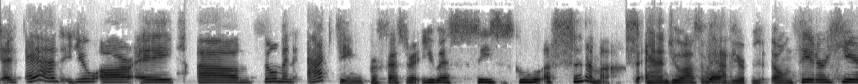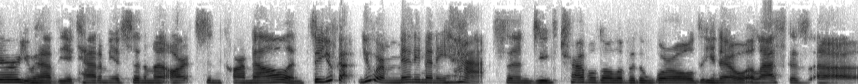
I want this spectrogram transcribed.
and, and you are a um, film and acting professor at USC School of Cinema. And you also have your own theater here. You have the Academy of Cinema Arts in Carmel. And so you've got, you wear many, many hats and you've traveled all over the world, you know, Alaska's uh,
